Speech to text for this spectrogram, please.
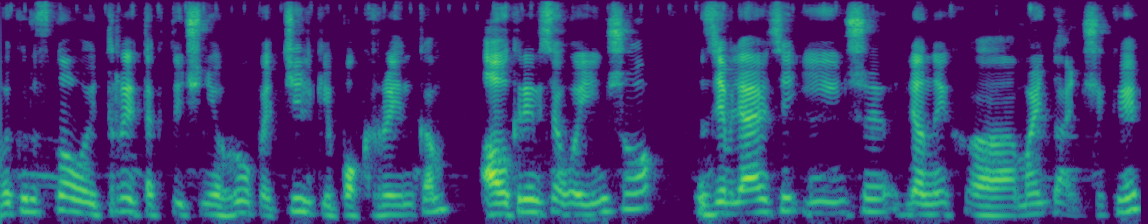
використовують три тактичні групи тільки по кринкам, а окрім всього іншого, з'являються і інші для них майданчики.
